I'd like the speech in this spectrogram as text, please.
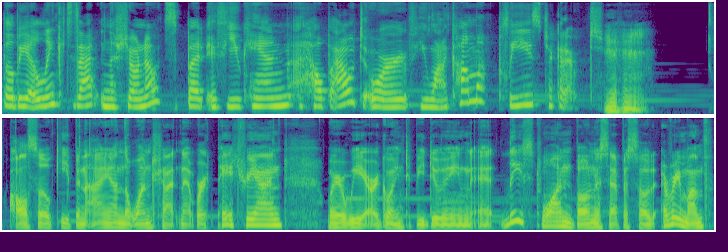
There'll be a link to that in the show notes, but if you can help out or if you want to come, please check it out. hmm Also, keep an eye on the One Shot Network Patreon, where we are going to be doing at least one bonus episode every month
